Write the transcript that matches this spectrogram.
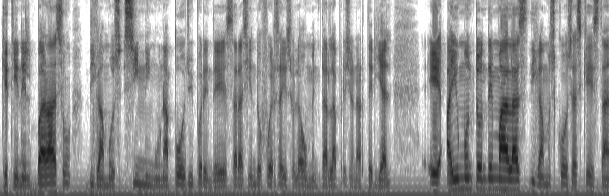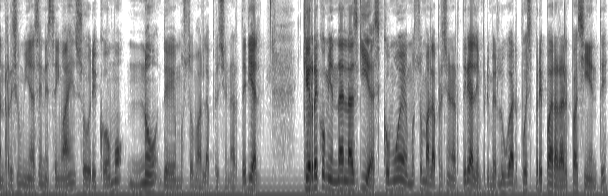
que tiene el brazo digamos sin ningún apoyo y por ende debe estar haciendo fuerza y eso le va a aumentar la presión arterial. Eh, hay un montón de malas digamos cosas que están resumidas en esta imagen sobre cómo no debemos tomar la presión arterial. ¿Qué recomiendan las guías? ¿Cómo debemos tomar la presión arterial? En primer lugar, pues preparar al paciente.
